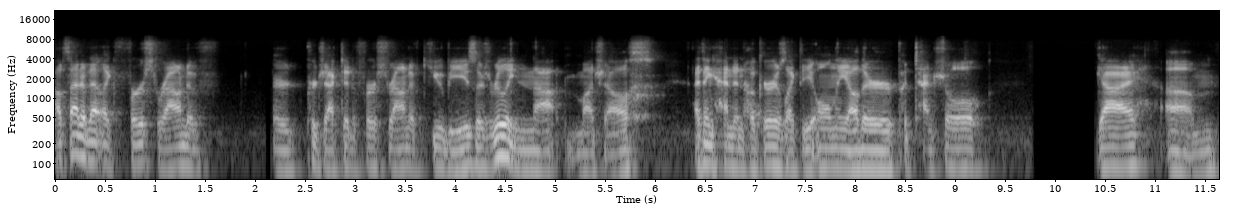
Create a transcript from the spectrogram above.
outside of that like first round of or projected first round of QBs, there's really not much else. I think Hendon Hooker is like the only other potential guy. Um,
